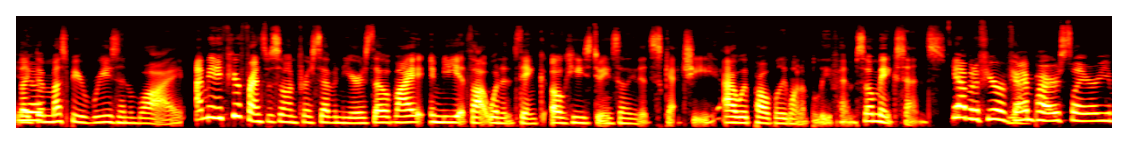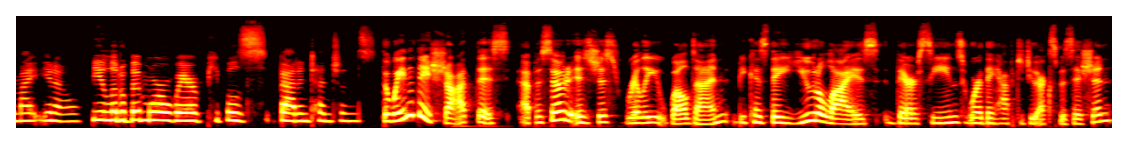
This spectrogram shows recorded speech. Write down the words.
Like, Yeah. there must be a reason why. I mean, if you're friends with someone for seven years, though, my immediate thought wouldn't think, oh, he's doing something that's sketchy. I would probably want to believe him. So it makes sense. Yeah, but if you're a Yeah. vampire slayer, you might, you know, be a little bit more aware of people's bad intentions. The way that they shot this episode is just really well done because they utilize their scenes where they have to do exposition.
